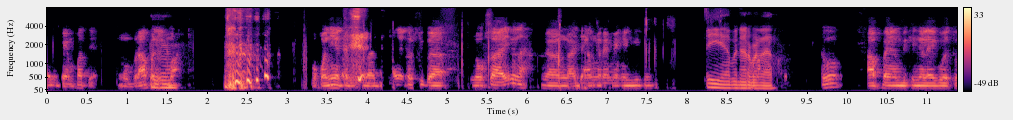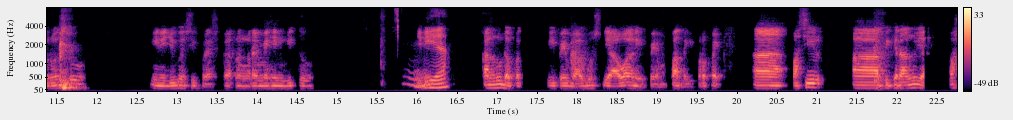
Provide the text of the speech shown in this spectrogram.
kan IP 4 ya. Mau berapa Mm. lima? Pokoknya ya terus lanjut aja terus juga nggak usah inilah nggak nggak jangan ngeremehin gitu. Iya, benar-benar. Tuh apa yang bikin nilai gue turun tuh ini juga sih fresh karena ngeremehin gitu. Jadi Iya. kan lu dapat IP bagus di awal nih IP 4 lagi perfect Eh, pasti eh, pikiran lu ya wah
